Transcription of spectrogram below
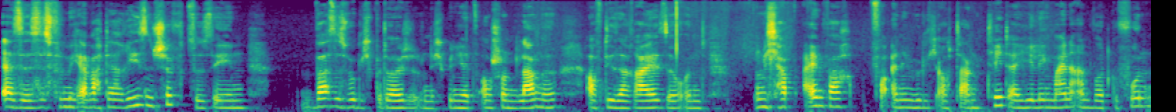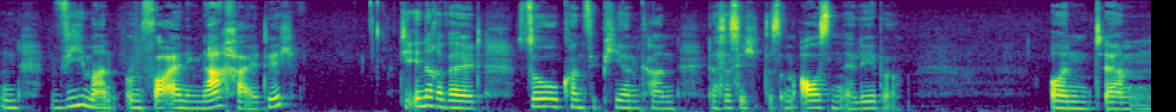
also es ist für mich einfach der Riesenschiff zu sehen, was es wirklich bedeutet. Und ich bin jetzt auch schon lange auf dieser Reise und ich habe einfach vor allen Dingen wirklich auch dank Theta Healing meine Antwort gefunden, wie man und vor allen Dingen nachhaltig die innere Welt so konzipieren kann, dass es sich das im Außen erlebe. Und ähm,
